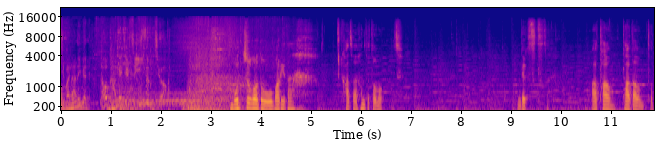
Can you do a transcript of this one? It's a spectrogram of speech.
지만 않으면 더 강해질 수 있었죠. 못 죽어도 오발이다. 가자 한 대 더 먹고 가자. 넥스트다. 아 다음 다 다음 턴.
